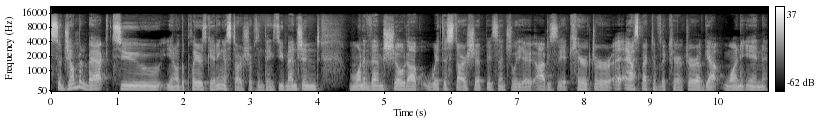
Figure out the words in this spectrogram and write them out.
So jumping back to you know the players getting a starships and things, you mentioned one of them showed up with a starship, essentially, a, obviously a character a aspect of the character. I've got one in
